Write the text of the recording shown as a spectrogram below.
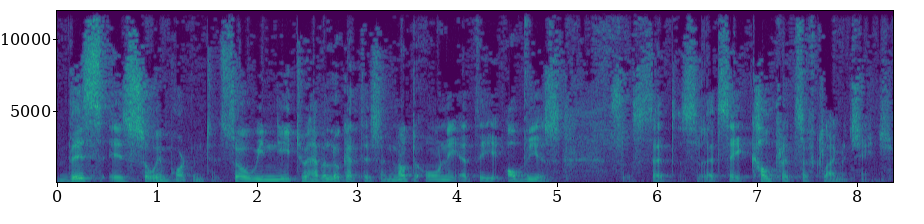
this is so important. So, we need to have a look at this and not only at the obvious, let's say, culprits of climate change.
